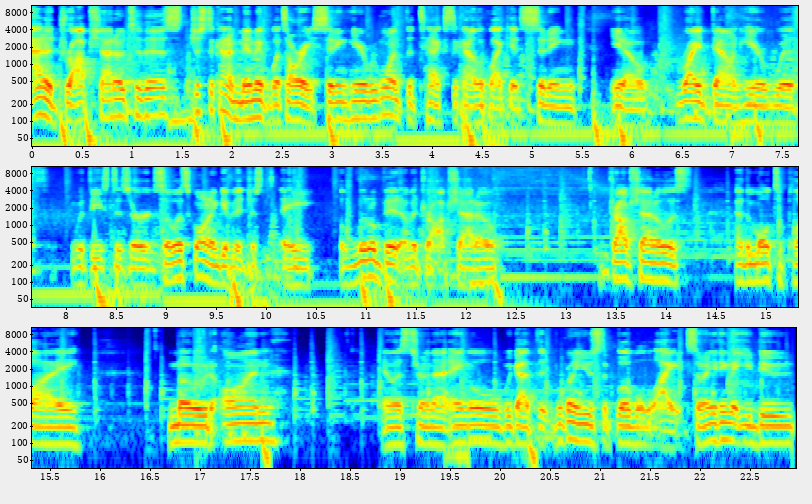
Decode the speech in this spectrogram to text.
add a drop shadow to this just to kind of mimic what's already sitting here. We want the text to kind of look like it's sitting, you know, right down here with with these desserts. So let's go on and give it just a, a little bit of a drop shadow. Drop shadow, let's have the multiply mode on and let's turn that angle. We got the, we're going to use the global light. So anything that you do,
